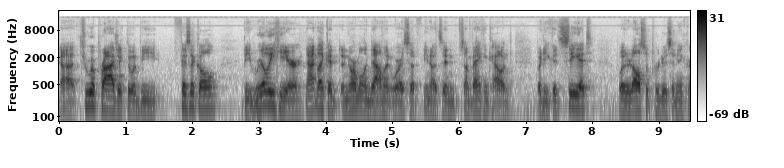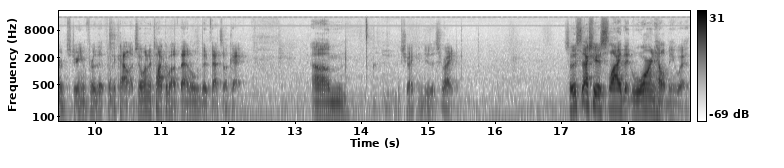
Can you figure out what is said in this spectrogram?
uh, through a project that would be physical, be really here, not like a, a, normal endowment where it's a, you know it's in some bank account, but you could see it, but it also produce an income stream for the for the college. So I want to talk about that a little bit if that's okay. Um, make sure I can do this right. So this is actually a slide that Warren helped me with.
